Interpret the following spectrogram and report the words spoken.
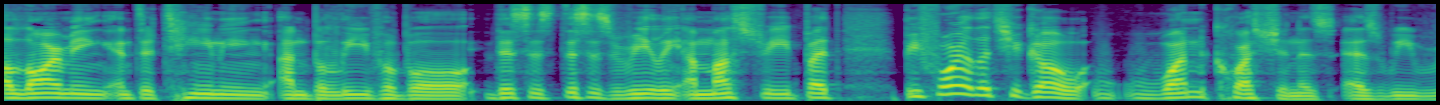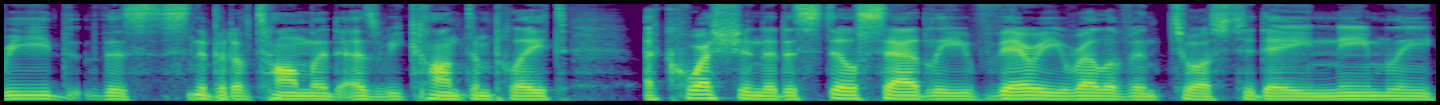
alarming, entertaining, unbelievable. This is this is really a must read. But before I let you go, one question as as we read this snippet of Talmud, as we contemplate a question that is still sadly very relevant to us today, namely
